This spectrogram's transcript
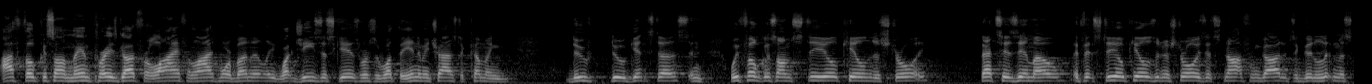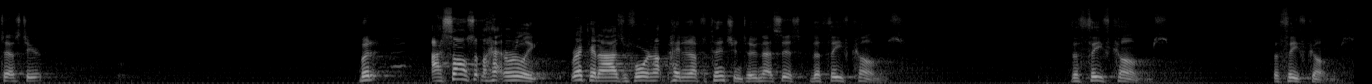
I focus on, man, praise God for life and life more abundantly, what Jesus gives versus what the enemy tries to come and do, do against us. And we focus on steal, kill, and destroy. That's his MO. If it still kills and destroys, it's not from God. It's a good litmus test here. But I saw something I hadn't really recognized before, not paid enough attention to, and that's this the thief comes. The thief comes. The thief comes.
